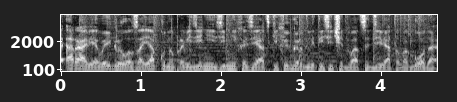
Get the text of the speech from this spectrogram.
Аравия выиграла заявку на проведение зимних азиатских игр 2029 года.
